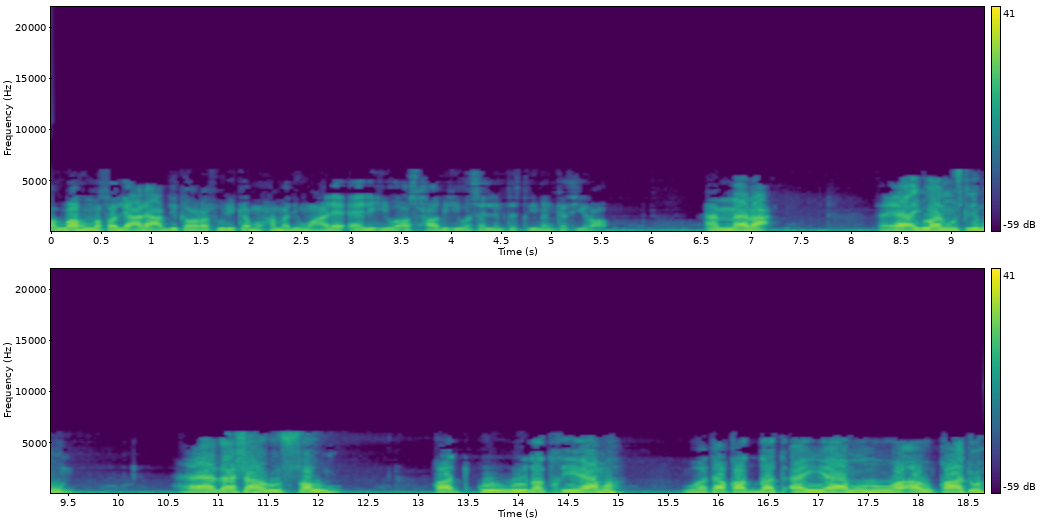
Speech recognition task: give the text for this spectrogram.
اللهم صل على عبدك ورسولك محمد وعلى آله وأصحابه وسلم تسليما كثيرا. أما بعد فيا أيها المسلمون هذا شهر الصوم قد قوضت خيامه وتقضت أيامه وأوقاته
